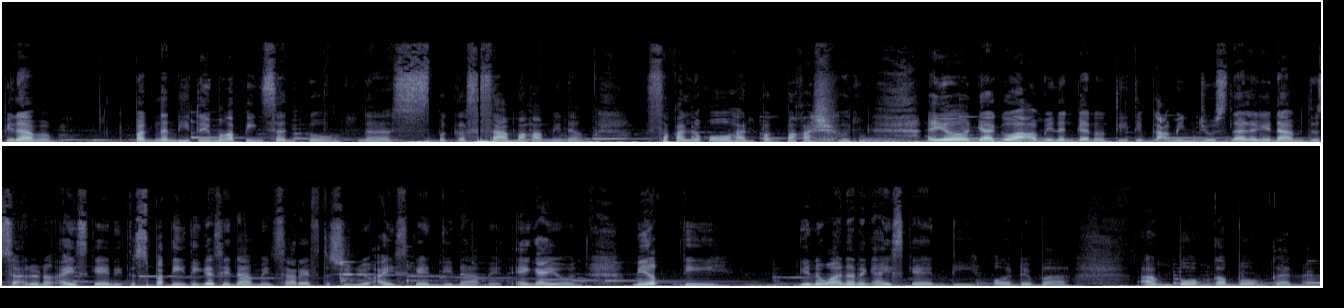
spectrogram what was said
Pinap pag nandito yung mga pinsan ko na magkasama kami ng sa kalokohan pag bakasyon. Ayun, gagawa kami ng ganun. Titimpla kami juice, lalagay namin dun sa ano ng ice candy. Tapos patitigasin namin sa ref. Tapos yun yung ice candy namin. Eh ngayon, milk tea, ginawa na ring ice candy. O, ba diba? Ang bongga-bongga na.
